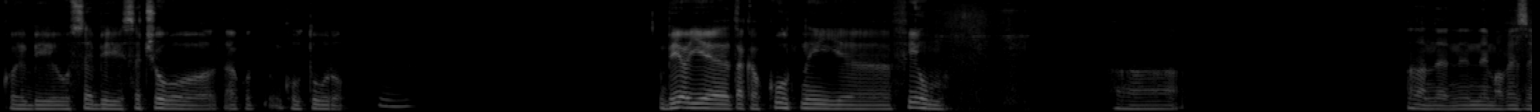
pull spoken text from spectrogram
koji bi u sebi sačuvao takvu kulturu. Mm. Bio je takav kultni e, film a, a, ne, ne, nema veze.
